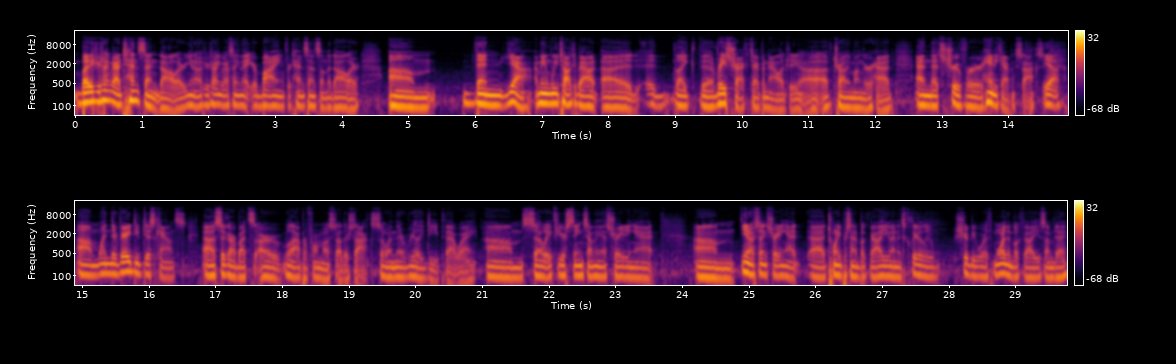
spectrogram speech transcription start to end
But if you're talking about a 10 cent dollar, you know, if you're talking about something that you're buying for 10 cents on the dollar, um, then yeah, I mean, we talked about uh, like the racetrack type analogy uh, of Charlie Munger had, and that's true for handicapping stocks. Yeah. Um, when they're very deep discounts, uh, cigar butts are will outperform most other stocks. So when they're really deep that way, um, so if you're seeing something that's trading at um, you know, if something's trading at uh, twenty percent of book value and it's clearly should be worth more than book value someday,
